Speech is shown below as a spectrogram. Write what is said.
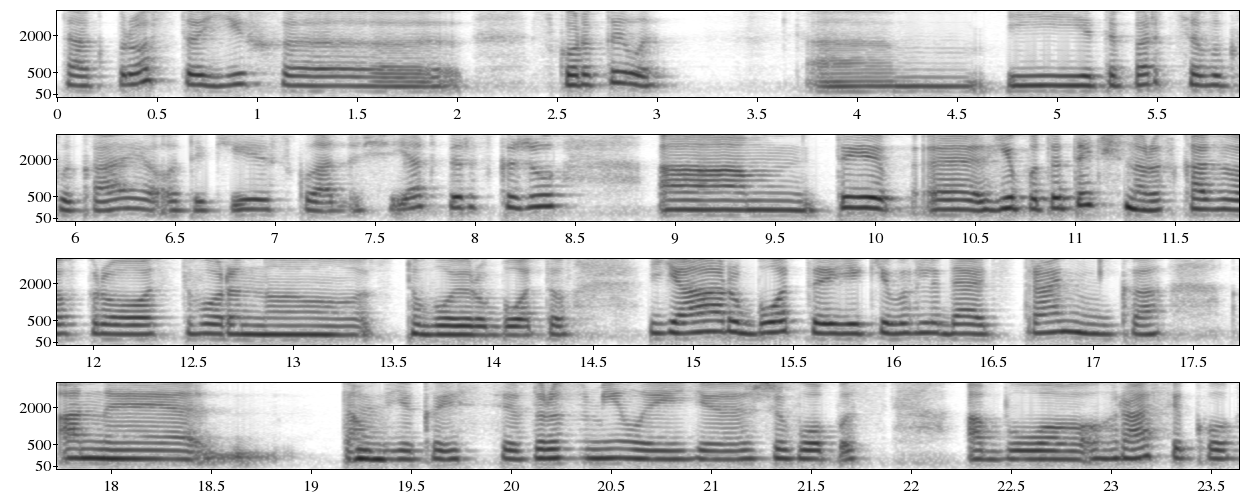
так, просто їх е- скоротили. Ем, І тепер це викликає отакі складнощі. Я тобі розкажу. Ти е, гіпотетично розказував про створену з тобою роботу. Я роботи, які виглядають странненько, а не там mm. якийсь зрозумілий е, живопис або графіку,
